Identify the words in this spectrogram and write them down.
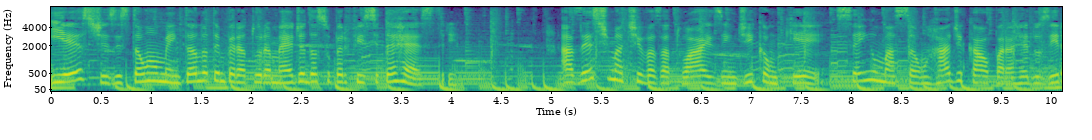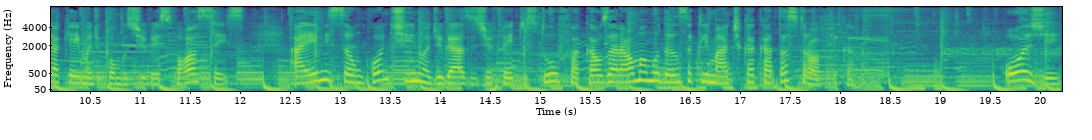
e estes estão aumentando a temperatura média da superfície terrestre. As estimativas atuais indicam que, sem uma ação radical para reduzir a queima de combustíveis fósseis, a emissão contínua de gases de efeito estufa causará uma mudança climática catastrófica. Hoje,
